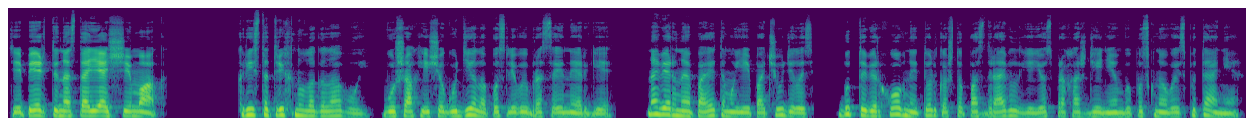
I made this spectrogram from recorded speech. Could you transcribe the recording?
Теперь ты настоящий маг!» Криста тряхнула головой, в ушах еще гудело после выброса энергии. Наверное, поэтому ей почудилось, будто Верховный только что поздравил ее с прохождением выпускного испытания.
